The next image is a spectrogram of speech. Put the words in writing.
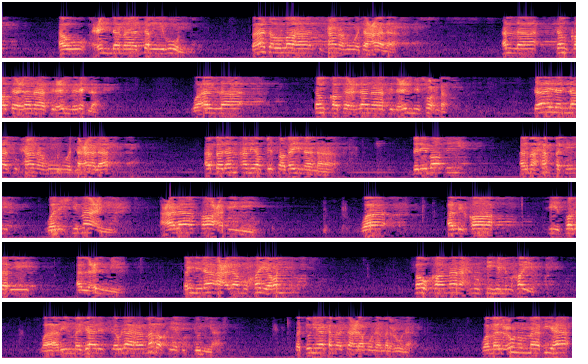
أو عندما تغيبون فأسأل الله سبحانه وتعالى ألا تنقطع لنا في العلم رحلة وألا تنقطع لنا في العلم صحبة. سائلا الله سبحانه وتعالى أبدا أن يربط بيننا برباط المحبة والاجتماع على طاعته واللقاء في طلب العلم. فإني لا أعلم خيرا فوق ما نحن فيه من خير. وهذه المجالس لولاها ما بقي في الدنيا. فالدنيا كما تعلمون ملعونة. وملعون ما فيها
